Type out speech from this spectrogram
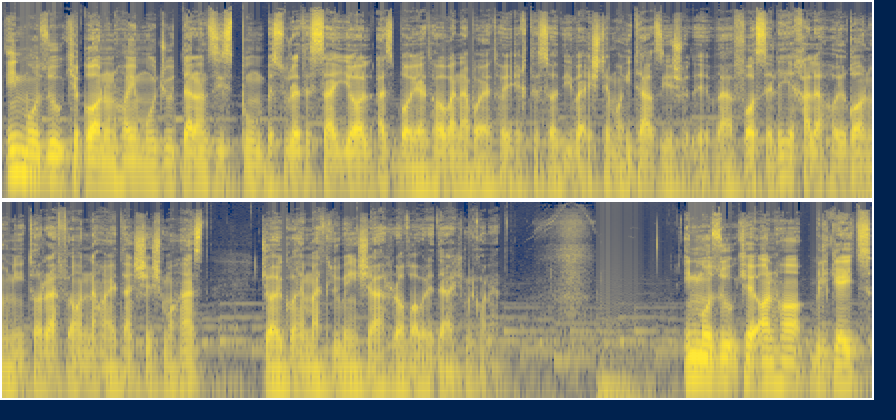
این موضوع که قانونهای موجود در آن زیست بوم به صورت سیال از بایدها و نبایدهای اقتصادی و اجتماعی تغذیه شده و فاصله خلاهای قانونی تا رفع آن نهایتا شش ماه است جایگاه مطلوب این شهر را قابل درک می کند. این موضوع که آنها بیل گیتس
